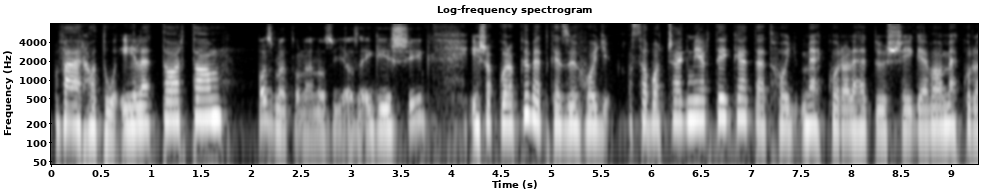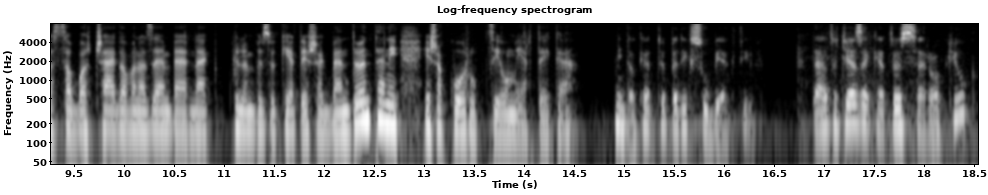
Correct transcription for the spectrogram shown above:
Várható élettartam az már talán az ugye az egészség. És akkor a következő, hogy a szabadság mértéke, tehát hogy mekkora lehetősége van, mekkora szabadsága van az embernek különböző kérdésekben dönteni, és a korrupció mértéke. Mind a kettő pedig szubjektív. Tehát, hogyha ezeket összerakjuk,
